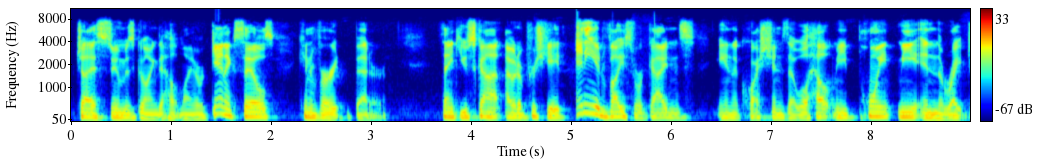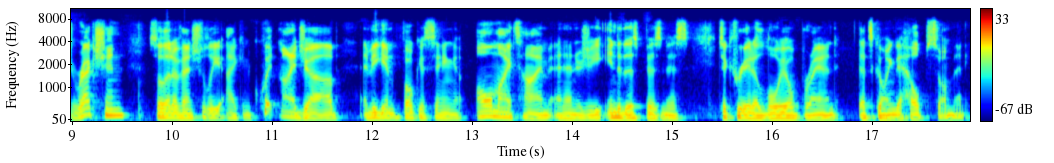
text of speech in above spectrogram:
which I assume is going to help my organic sales convert better. Thank you, Scott. I would appreciate any advice or guidance in the questions that will help me point me in the right direction so that eventually I can quit my job and begin focusing all my time and energy into this business to create a loyal brand that's going to help so many.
